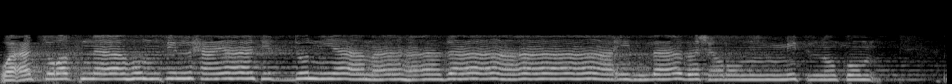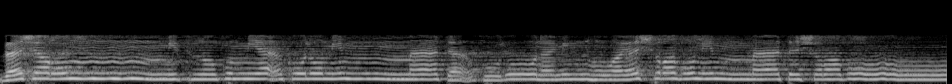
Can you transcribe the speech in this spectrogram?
وأترفناهم في الحياة الدنيا ما هذا إلا بشر مثلكم بشر مثلكم يأكل مما تأكلون منه ويشرب مما تشربون.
